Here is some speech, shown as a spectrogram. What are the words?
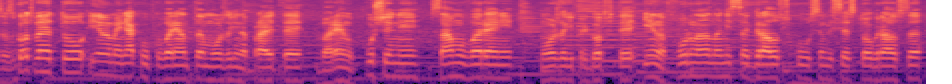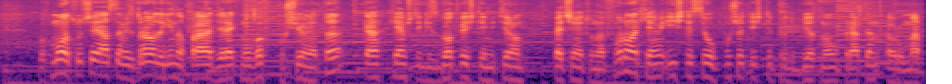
За сготвянето имаме няколко варианта, може да ги направите варено пушени, само варени, може да ги приготвите и на фурна на нисък градус, около 80-100 градуса. В моят случай аз съм избрал да ги направя директно в пушилнята, така хем ще ги сготвя и ще имитирам печенето на фурна, хем и ще се опушат и ще придобият много приятен аромат.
